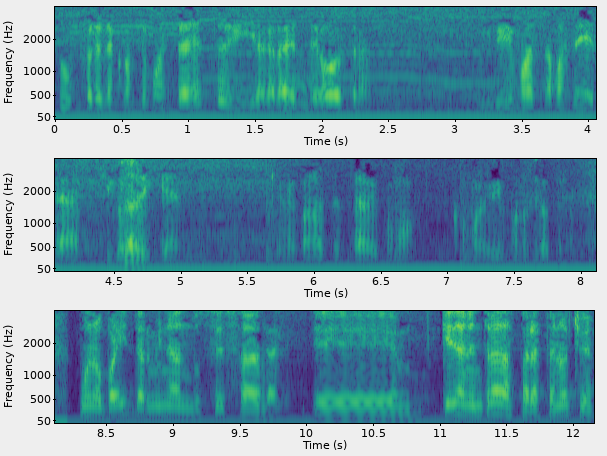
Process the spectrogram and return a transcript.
sufre las consecuencias de eso y agradece otras. Y vivimos de esa manera, chicos Claro. que, que me conocen saben cómo, cómo vivimos nosotros. Bueno, para ir terminando, César, eh, ¿quedan entradas para esta noche?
